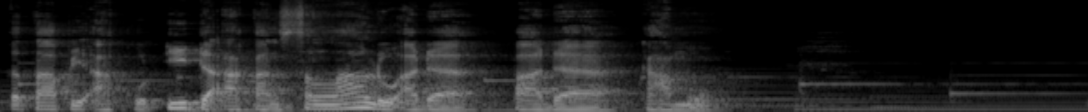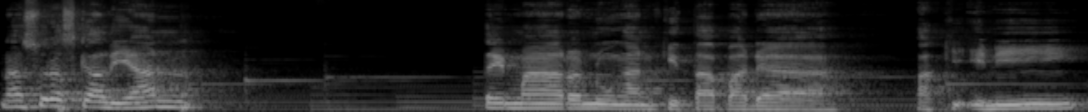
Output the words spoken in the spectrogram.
tetapi aku tidak akan selalu ada pada kamu. Nah, sudah sekalian, tema renungan kita pada pagi ini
